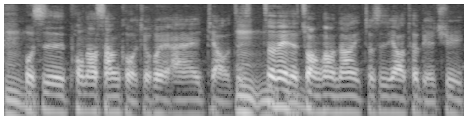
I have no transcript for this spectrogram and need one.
嗯，或是碰到伤口就会哀哀叫，这这类的状况，当然就是要特别去。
